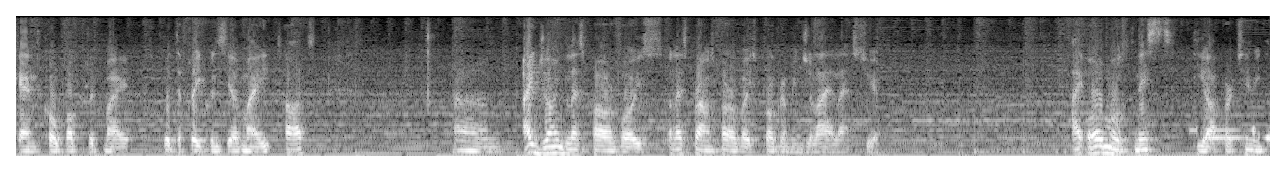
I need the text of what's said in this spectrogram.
can't cope up with my with the frequency of my thoughts. Um, i joined les power voice les brown's power voice program in july last year. I almost missed the opportunity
